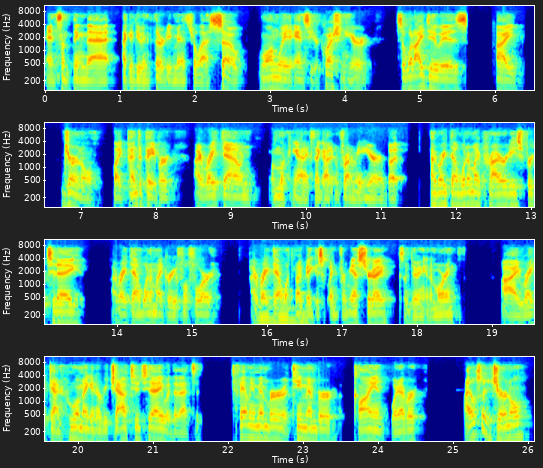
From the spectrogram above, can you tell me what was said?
and something that i can do in 30 minutes or less so long way to answer your question here so what i do is i journal like pen to paper i write down i'm looking at it because i got it in front of me here but I write down what are my priorities for today. I write down what am I grateful for. I write down what's my biggest win from yesterday because I'm doing it in the morning. I write down who am I going to reach out to today, whether that's a family member, a team member, client, whatever. I also journal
